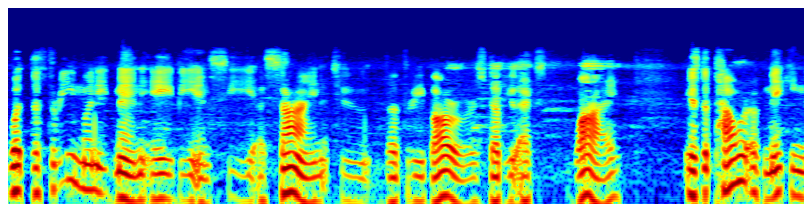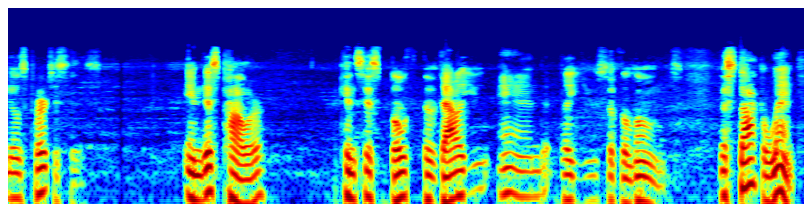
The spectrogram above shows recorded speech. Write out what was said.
What the three moneyed men A, B, and C assign to the three borrowers W, X, Y is the power of making those purchases. In this power consists both the value and the use of the loans. The stock lent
